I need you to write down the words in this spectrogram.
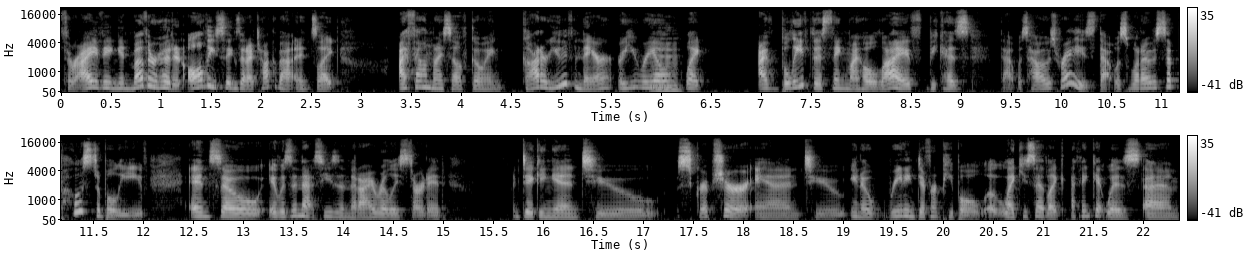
thriving in motherhood and all these things that I talk about. And it's like, I found myself going, God, are you even there? Are you real? Like, I've believed this thing my whole life because that was how I was raised. That was what I was supposed to believe. And so it was in that season that I really started digging into scripture and to, you know, reading different people. Like you said, like, I think it was, um,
